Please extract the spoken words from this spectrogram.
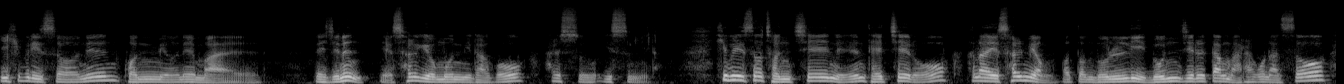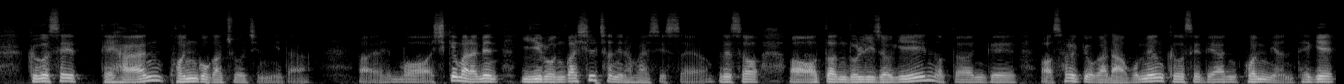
이 히브리서는 권면의 말 내지는 예, 설교문이라고 할 수 있습니다. 히브리서 전체는 대체로 하나의 설명, 어떤 논리, 논지를 딱 말하고 나서 그것에 대한 권고가 주어집니다. 어, 뭐 쉽게 말하면 이론과 실천이라고 할 수 있어요. 그래서 어, 어떤 논리적인 어떤 그 어, 설교가 나오면 그것에 대한 권면, 대개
